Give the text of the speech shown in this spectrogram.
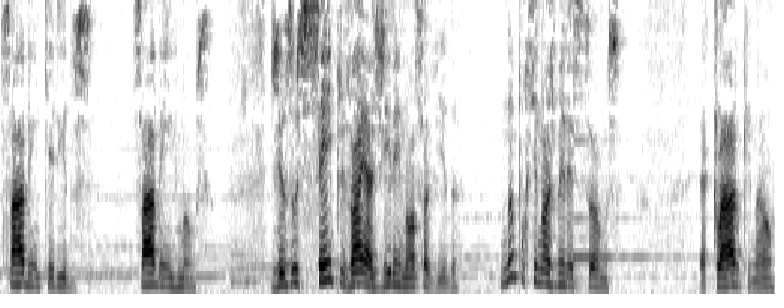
Sabem, queridos, sabem, irmãos, Jesus sempre vai agir em nossa vida. Não porque nós mereçamos, é claro que não,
